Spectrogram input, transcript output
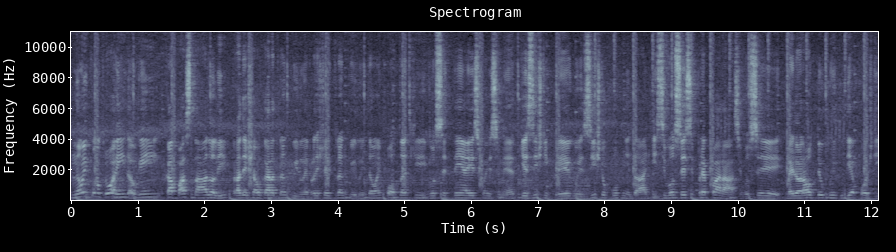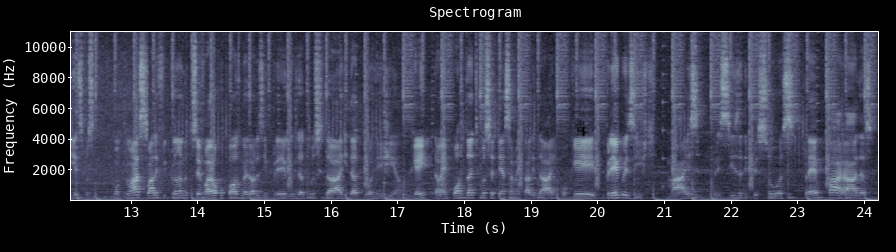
não encontrou ainda alguém capacitado ali para deixar o cara tranquilo, né? Para deixar ele tranquilo. Então é importante que você tenha esse conhecimento, que existe emprego, existe oportunidade e se você se preparar, se você melhorar o teu currículo dia após dia, se você continuar se qualificando, você vai ocupar os melhores empregos da tua cidade e da tua região, ok? Então é importante que você tenha essa mentalidade, porque emprego existe, mas precisa de pessoas preparadas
